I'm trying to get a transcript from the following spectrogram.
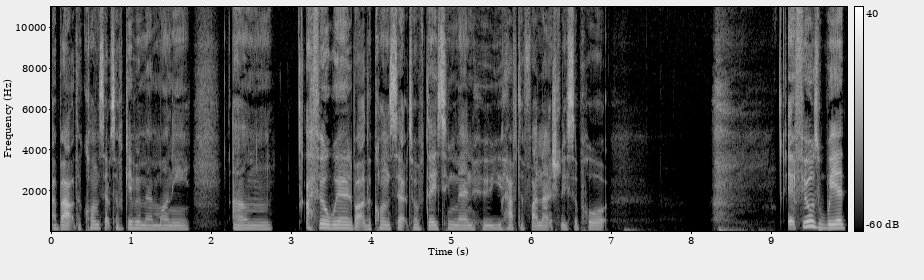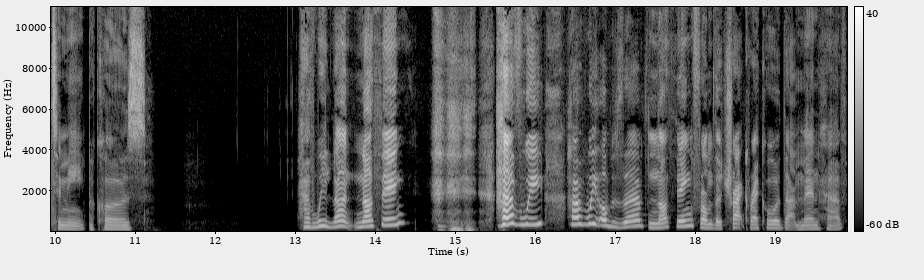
about the concept of giving men money. Um, I feel weird about the concept of dating men who you have to financially support. It feels weird to me because have we learned nothing have we have we observed nothing from the track record that men have?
